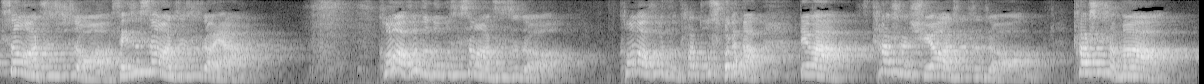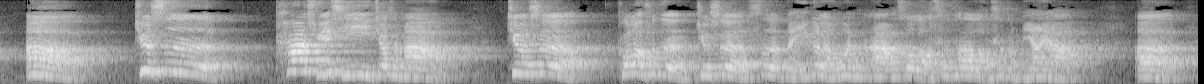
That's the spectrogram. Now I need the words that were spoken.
生而知之者，谁是生而知之者呀？孔老夫子都不是生而知之者，孔老夫子他都说的，对吧？他是学而知之者，他是什么啊？就是他学习叫什么？就是孔老夫子，就是是哪一个人问他说老师他的老师怎么样呀？啊，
